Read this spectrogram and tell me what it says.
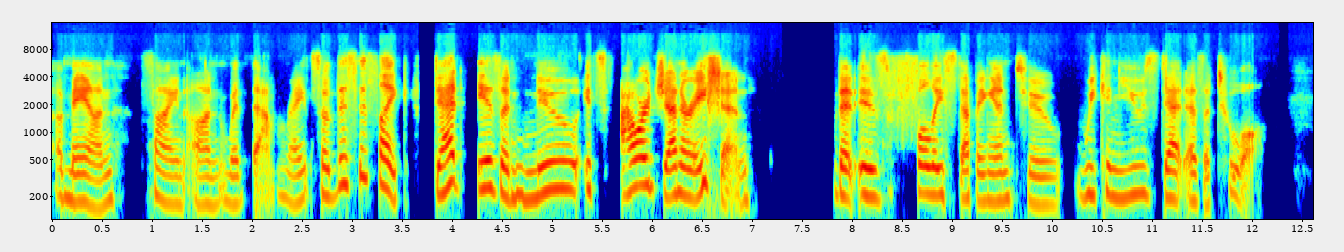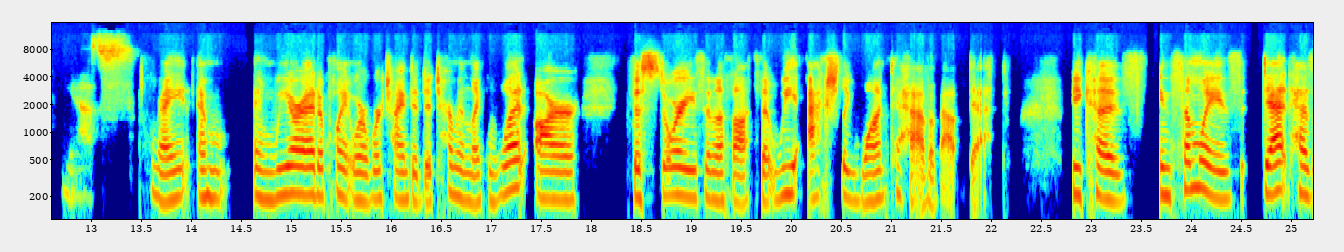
a man sign on with them, right? So this is like debt is a new, it's our generation that is fully stepping into we can use debt as a tool. Yes. Right? And and we are at a point where we're trying to determine like what are the stories and the thoughts that we actually want to have about debt because in some ways debt has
